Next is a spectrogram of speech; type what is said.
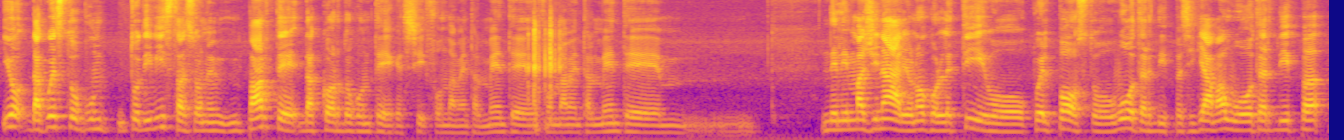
Io da questo punto di vista sono in parte d'accordo con te, che sì, fondamentalmente, fondamentalmente nell'immaginario no, collettivo quel posto Waterdeep si chiama Waterdeep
